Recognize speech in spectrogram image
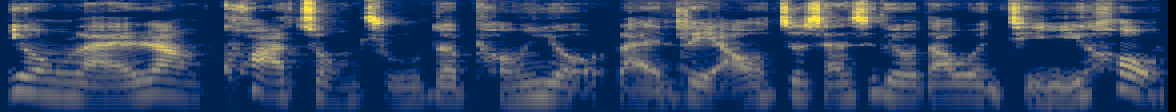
用来让跨种族的朋友来聊这三十六道问题以后，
